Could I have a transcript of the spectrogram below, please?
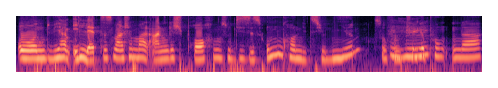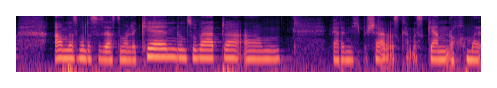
Und wir haben eh letztes Mal schon mal angesprochen, so dieses Umkonditionieren, so von Triggerpunkten da, ähm, dass man das das erste Mal erkennt und so weiter. Ähm, wer da nicht Bescheid weiß, kann das gerne nochmal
